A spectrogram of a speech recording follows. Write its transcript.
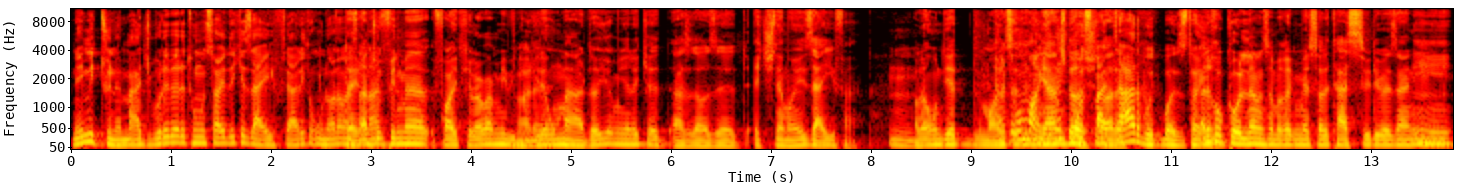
نمی‌تونه مجبوره بره تو اون side ه که ضعیف‌تره که اونا رو دقیقا مثلا تو فیلم فایت کلاب هم می‌بینی آره. میره اون مردایی رو میاره که از لحاظ اجتماعی ضعیفن حالا اون یه mindset دیگه هم داشت آره. مثبت‌تر بود باز تا ولی. خب کلا مثلا بخوای مثال تصویری بزنی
